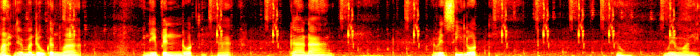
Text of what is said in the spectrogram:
มาเดี๋ยวมาดูกันว่า อันนี้เป็นรถนะฮะกระดาษให้เป็นสีรถยุ่งไม่มานี่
